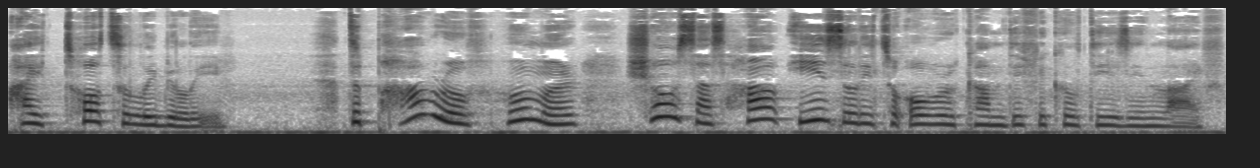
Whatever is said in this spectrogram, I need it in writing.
I totally believe. The power of humor shows us how easily to overcome difficulties in life.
